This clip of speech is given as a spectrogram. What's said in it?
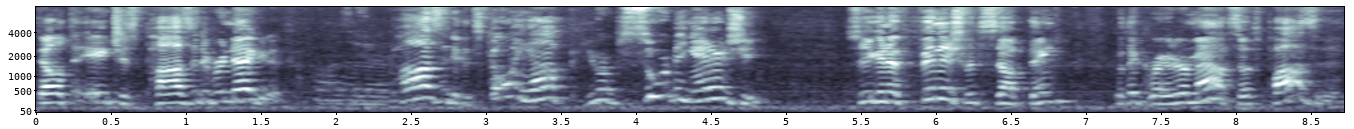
Delta H is positive or negative? Positive. Positive. It's going up. You're absorbing energy. So you're going to finish with something with a greater amount. So it's positive.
